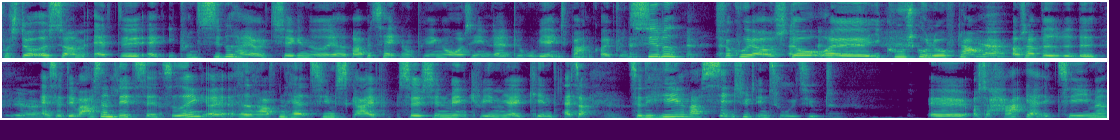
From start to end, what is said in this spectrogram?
forstået som, at, øh, at i princippet har jeg jo ikke tjekket noget. Jeg havde bare betalt nogle penge over til en eller anden peruviansk bank. Og i princippet, så kunne jeg jo stå øh, i Cusco Lufthavn, ja. og så bed, bed, bed. Ja. Altså, det var sådan lidt satset, ikke? Og jeg havde haft en halv time Skype-session med en kvinde, jeg ikke kendte. Altså, ja. så det hele var sindssygt intuitivt. Ja. Øh, og så har jeg et tema,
